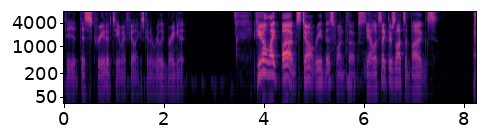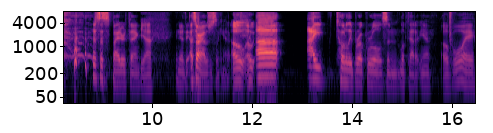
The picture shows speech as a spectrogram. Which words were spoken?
the this creative team, I feel like is going to really bring it. If you don't like bugs, don't read this one, folks. Yeah, it looks like there's lots of bugs. There's a spider thing. Yeah. You know, the, oh, sorry, I was just looking at it. Oh oh Uh, I totally broke rules and looked at it. Yeah. oh boy.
